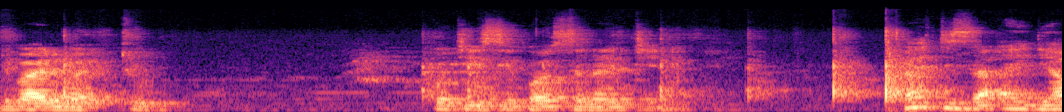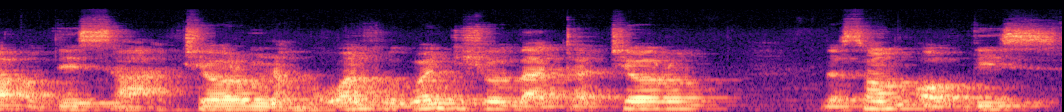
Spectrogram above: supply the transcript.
Divided by 2 which is equals to 90 degree that is the idea of this uh, theorem number one. We're going to show that uh, theorem the sum of this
